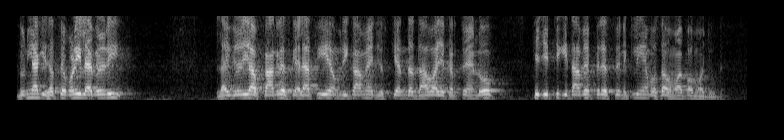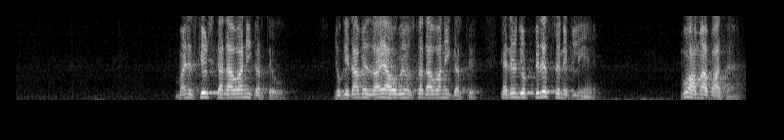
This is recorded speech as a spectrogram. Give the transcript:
दुनिया की सबसे बड़ी लाइब्रेरी लाइब्रेरी ऑफ़ कांग्रेस कहलाती है अमेरिका में, जिसके अंदर दावा ये करते हैं लोग कि जितनी किताबें प्रेस से निकली हैं, वो सब हमारे पास मौजूद है। मैनस्क्रिप्ट का दावा नहीं करते वो। जो किताबें ज़ाया हो गई, उसका दावा नहीं करते। कहते हैं, जो प्रेस से निकली हैं, वो हमारे पास हैं।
